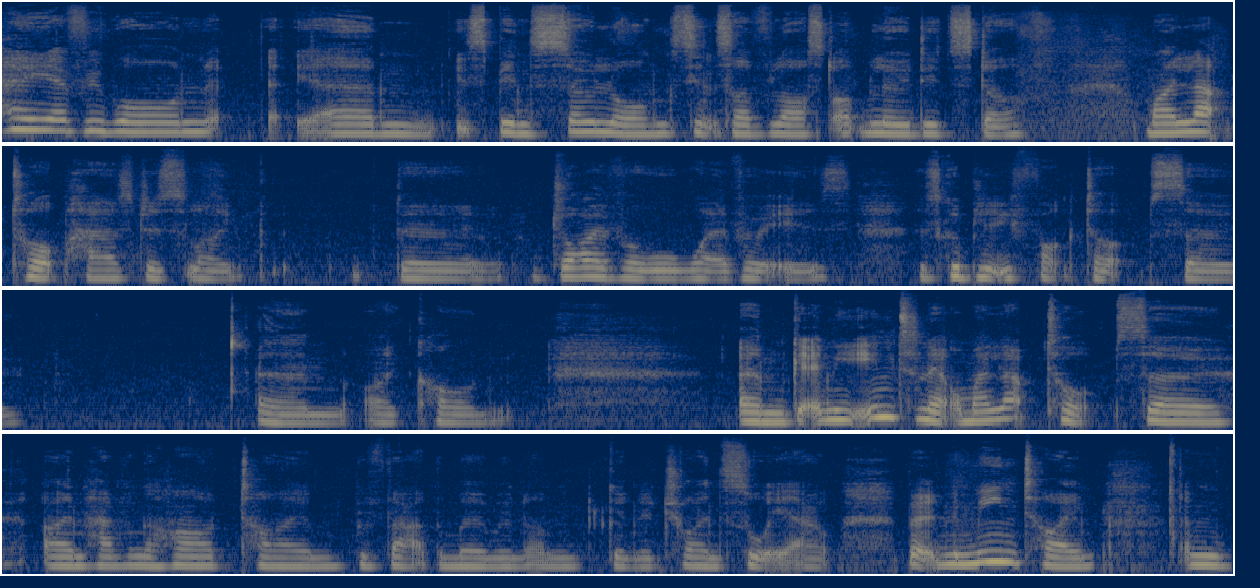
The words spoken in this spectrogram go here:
Hey everyone, um, it's been so long since I've last uploaded stuff. My laptop has just like the driver or whatever it is is completely fucked up, so um, I can't um, get any internet on my laptop, so I'm having a hard time with that at the moment. I'm gonna try and sort it out, but in the meantime, I'm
